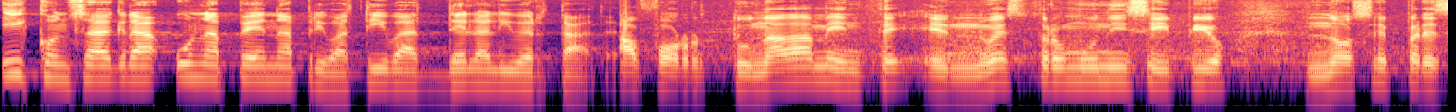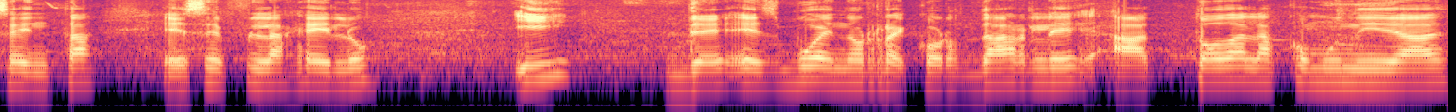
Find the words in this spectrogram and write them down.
y consagra una pena privativa de la libertad. Afortunadamente en nuestro municipio no se presenta ese flagelo y es bueno recordarle a toda la comunidad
